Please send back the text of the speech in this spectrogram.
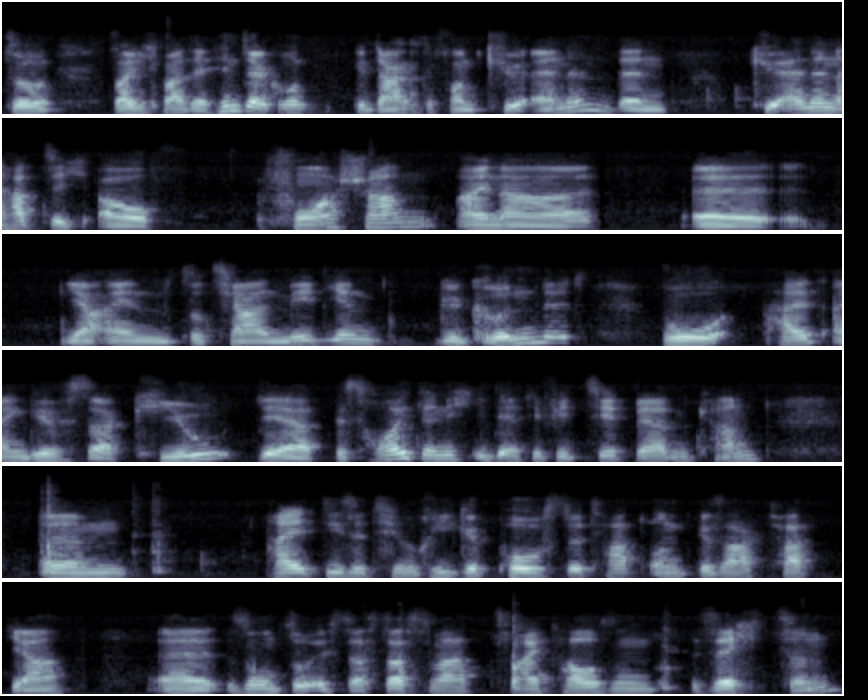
so, sage ich mal, der Hintergrundgedanke von QAnon, denn QAnon hat sich auf Forschern einer, äh, ja, einen sozialen Medien gegründet, wo halt ein gewisser Q, der bis heute nicht identifiziert werden kann, ähm, halt diese Theorie gepostet hat und gesagt hat, ja, äh, so und so ist das. Das war 2016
